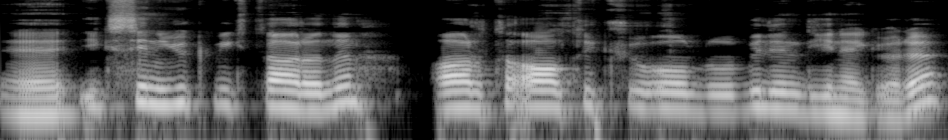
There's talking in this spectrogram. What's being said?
Ee, X'in yük miktarının artı 6Q olduğu bilindiğine göre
